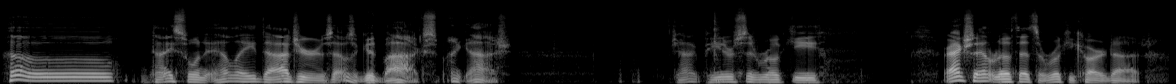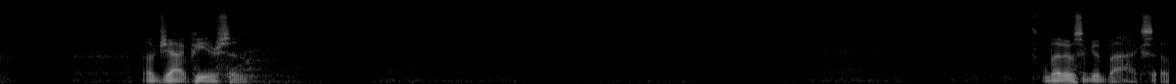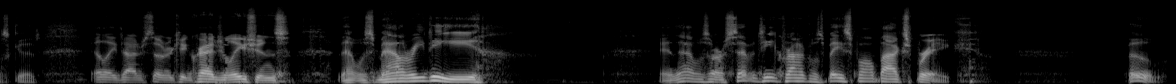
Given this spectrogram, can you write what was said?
Ho. Nice one. LA Dodgers. That was a good box. My gosh. Joc Pederson rookie. Or actually, I don't know if that's a rookie card or not of Joc Pederson. But it was a good box. That was good. LA Dodgers owner, congratulations. That was Mallory D. And that was our 17 Chronicles baseball box break. Boom.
